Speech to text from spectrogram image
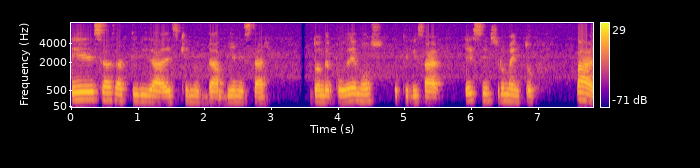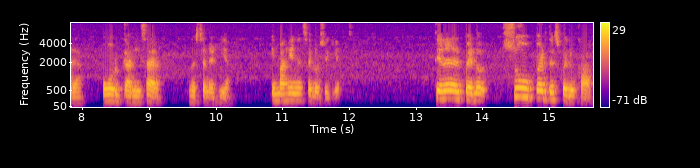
esas actividades que nos dan bienestar, donde podemos utilizar ese instrumento para organizar nuestra energía. Imagínense lo siguiente. Tienen el pelo súper despelucado.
